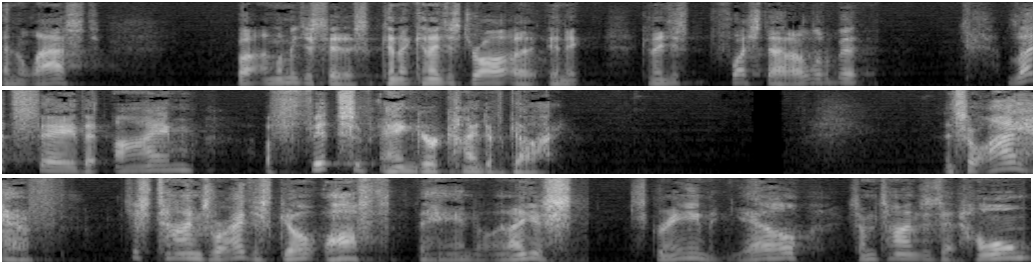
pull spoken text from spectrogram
And the last, well, let me just say this. Can I, can I just draw a, can I just flesh that out a little bit? Let's say that I'm a fits of anger kind of guy. And so I have just times where I just go off the handle and I just scream and yell Sometimes it's at home.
